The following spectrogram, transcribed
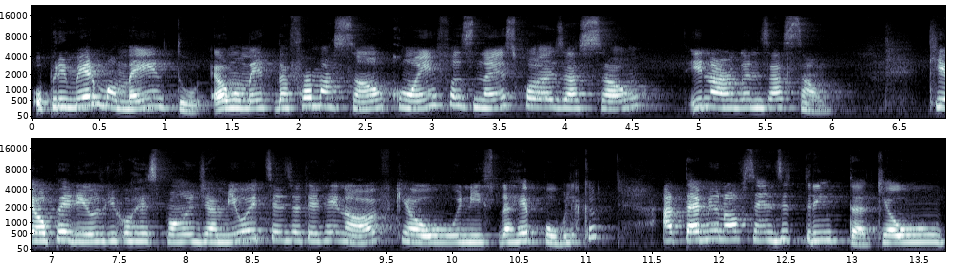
O primeiro momento é o momento da formação com ênfase na escolarização e na organização, que é o período que corresponde a 1889, que é o início da República, até 1930, que é o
